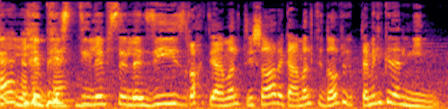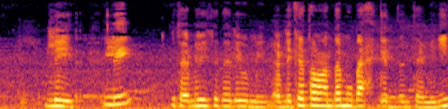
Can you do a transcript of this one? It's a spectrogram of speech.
حاجة لبستي لبس لذيذ رحتي عملتي شعرك عملتي ضوافرك بتعملي كده لمين؟ ليه؟ ليه؟ بتعملي كده ليه ومين؟ قبل كده طبعا ده مباح جدا تعمليه.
